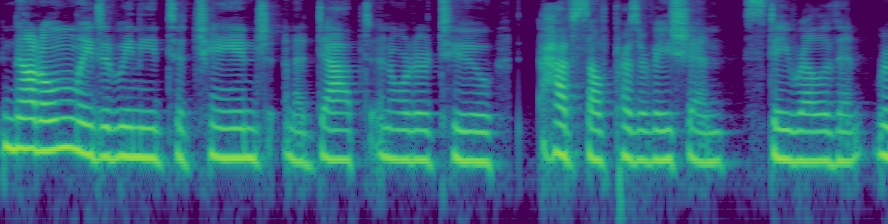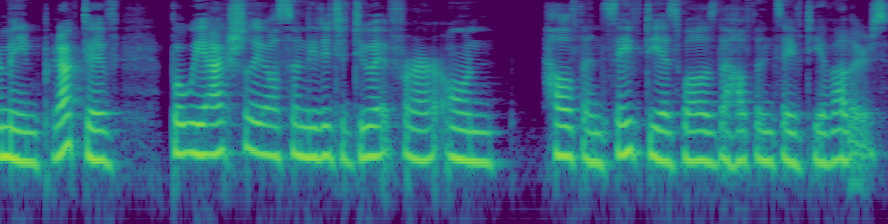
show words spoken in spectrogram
not only did we need to change and adapt in order to have self preservation, stay relevant, remain productive, but we actually also needed to do it for our own health and safety as well as the health and safety of others.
